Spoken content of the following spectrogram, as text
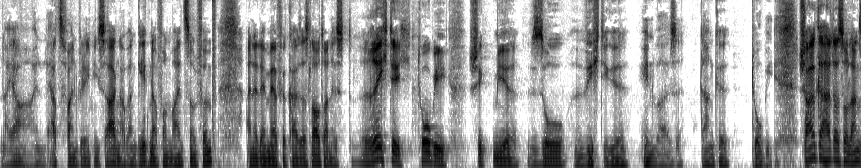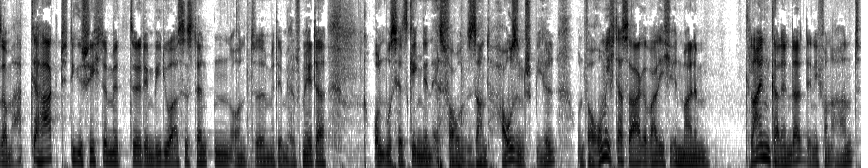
naja, ein Erzfeind will ich nicht sagen, aber ein Gegner von Mainz 05, einer, der mehr für Kaiserslautern ist. Richtig, Tobi schickt mir so wichtige Hinweise. Danke, Tobi. Schalke hat das so langsam abgehakt, die Geschichte mit äh, dem Videoassistenten und äh, mit dem Elfmeter und muss jetzt gegen den SV Sandhausen spielen. Und warum ich das sage, weil ich in meinem kleinen Kalender, den ich von Arndt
